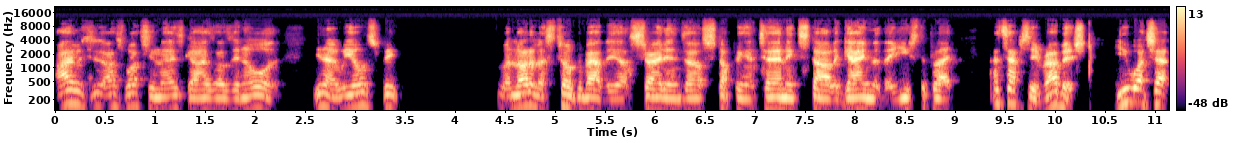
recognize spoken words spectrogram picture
I was I was watching those guys. I was in awe. You know, we all speak. A lot of us talk about the Australians, oh, stopping and turning style of game that they used to play. That's absolute rubbish. You watch that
